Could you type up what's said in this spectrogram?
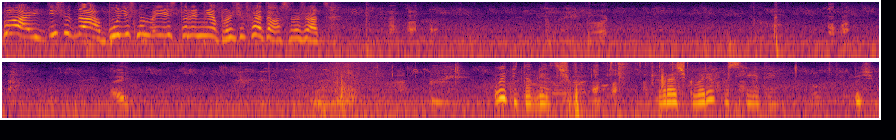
Па, иди сюда, будешь на моей стороне против этого сражаться. Так. Опа. Ай. Выпей таблеточку. Врач говорил после этой. Спасибо.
